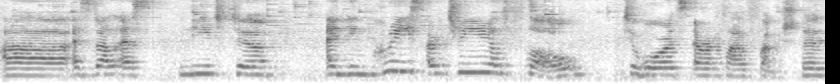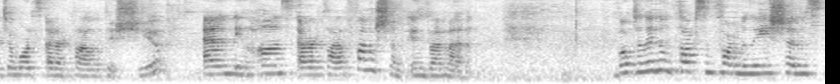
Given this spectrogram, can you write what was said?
uh, as well as lead to an increased arterial flow towards erectile function, uh, towards erectile tissue, and enhance erectile function in women. Botulinum toxin formulations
